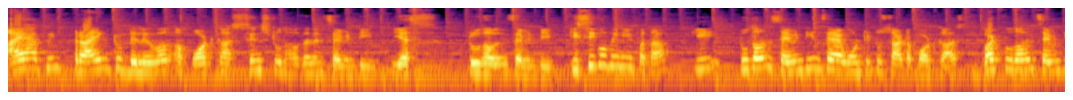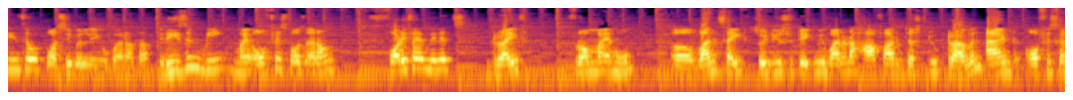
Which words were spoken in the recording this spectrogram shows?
I have been trying to deliver a podcast since 2017. Yes, 2017. किसी को भी नहीं पता कि 2017 से I wanted to start a podcast but 2017 से वो पॉसिबल नहीं हो पा रहा था reason being my office was around 45 minutes drive from my home one side so it use to take me one and half hour just to travel and office का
